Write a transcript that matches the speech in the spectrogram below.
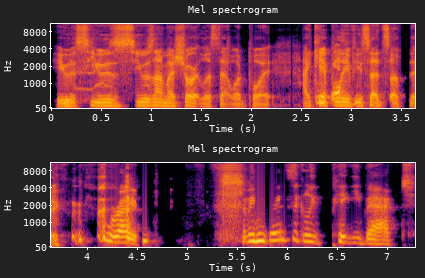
He was he was he was on my short list at one point. I can't yeah. believe he said something. right. I mean, he basically piggybacked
